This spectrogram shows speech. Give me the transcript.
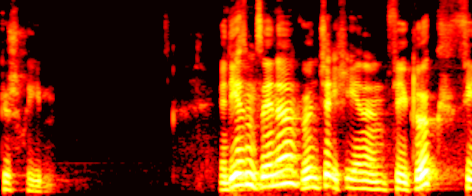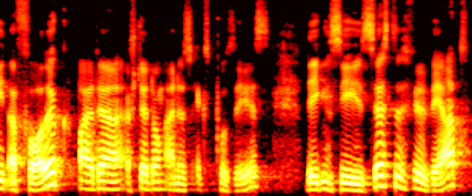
geschrieben. In diesem Sinne wünsche ich Ihnen viel Glück, viel Erfolg bei der Erstellung eines Exposés. Legen Sie sehr, sehr viel Wert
